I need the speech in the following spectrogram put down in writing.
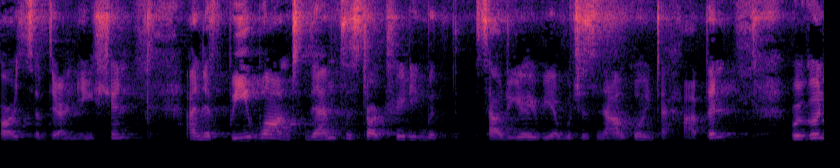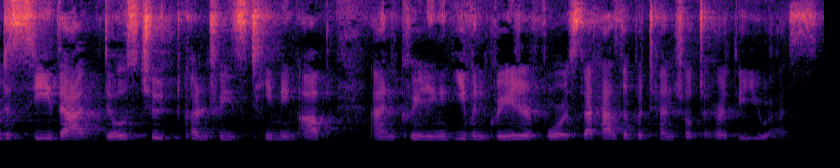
parts of their nation. And if we want them to start trading with Saudi Arabia, which is now going to happen, we're going to see that those two countries teaming up and creating an even greater force that has the potential to hurt the US.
